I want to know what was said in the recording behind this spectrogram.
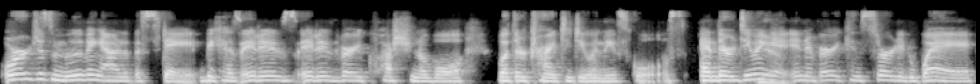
or just moving out of the state because it is it is very questionable what they're trying to do in these schools. And they're doing yeah. it in a very concerted way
